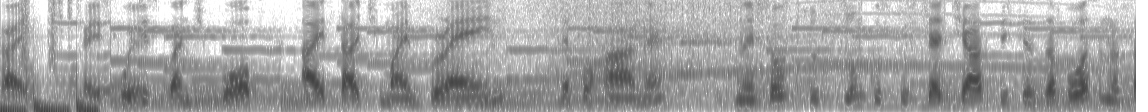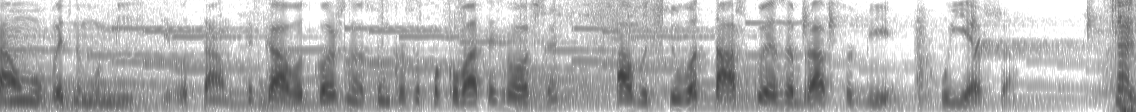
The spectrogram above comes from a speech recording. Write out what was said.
кайф. Кайф. Худі Спанч Боб. I touch my brain. Непогане. Знайшов цю сумку спустя час після завозу на самому видному місці. От там. Така от кожна сумка, щоб пакувати гроші. А от цю от ташку я забрав собі. Охуєвша. Далі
